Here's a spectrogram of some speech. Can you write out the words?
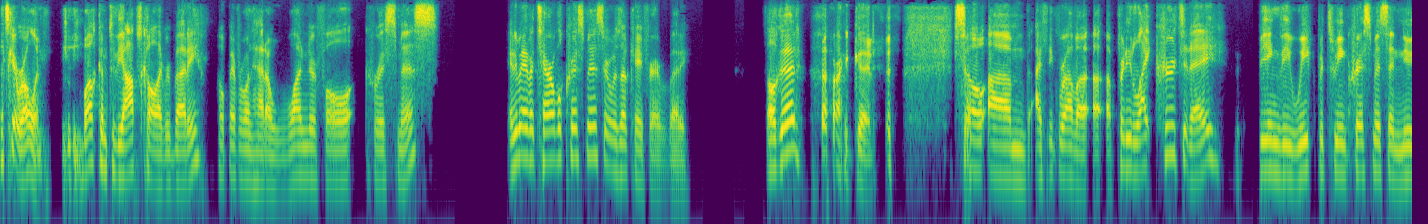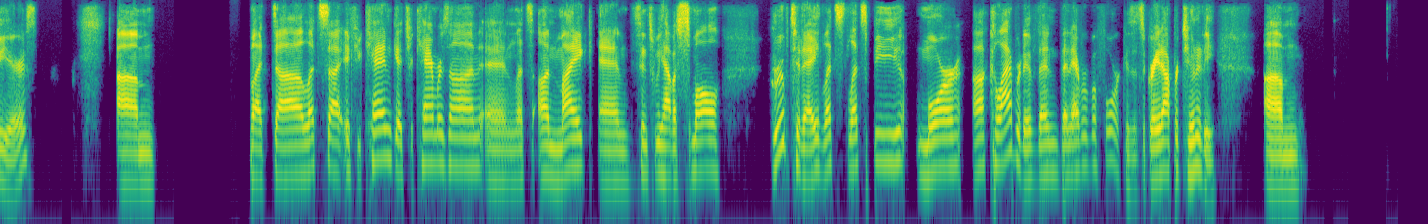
Let's get rolling. Welcome to the Ops Call, everybody. Hope everyone had a wonderful Christmas. Anybody have a terrible Christmas or was okay for everybody? It's all good? all right, good. so um, I think we'll have a, a pretty light crew today, being the week between Christmas and New Year's. Um, but uh, let's, uh, if you can, get your cameras on and let's unmic. And since we have a small group today, let's let's be more uh, collaborative than than ever before because it's a great opportunity. Um,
